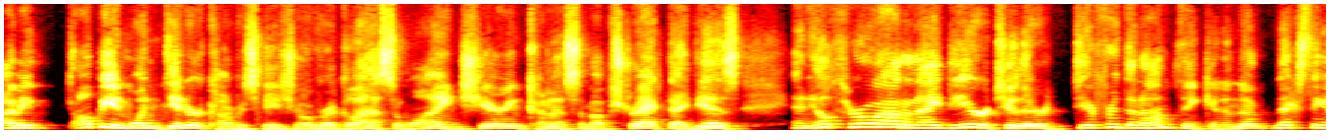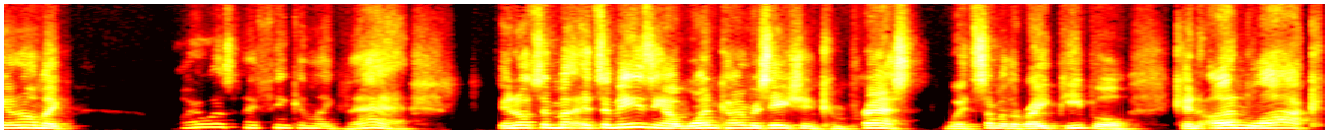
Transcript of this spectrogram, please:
I mean, I'll be in one dinner conversation over a glass of wine, sharing kind of some abstract ideas and he'll throw out an idea or two that are different than I'm thinking. And the next thing I know, I'm like, why wasn't I thinking like that? You know, it's it's amazing how one conversation compressed with some of the right people can unlock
